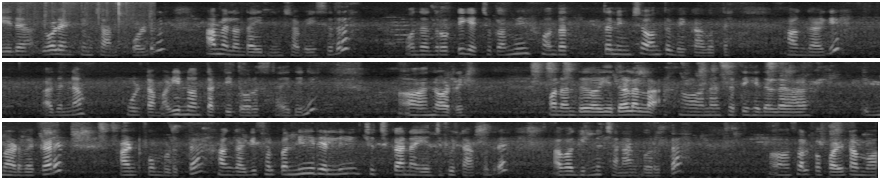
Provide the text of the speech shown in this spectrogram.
ಐದು, ಏಳೆಂಟು ನಿಮಿಷ ಅಂದ್ಕೊಳ್ರಿ ಆಮೇಲೆ ಒಂದು ಐದು ನಿಮಿಷ ಬೇಯಿಸಿದ್ರೆ ಒಂದೊಂದು ರೊಟ್ಟಿಗೆ ಹೆಚ್ಚು ಕಮ್ಮಿ ಒಂದು ಹತ್ತು ನಿಮಿಷ ಅಂತೂ ಬೇಕಾಗುತ್ತೆ. ಹಾಗಾಗಿ ಅದನ್ನು ಉಲ್ಟಾ ಮಾಡಿ. ಇನ್ನೊಂದು ತಟ್ಟಿ ತೋರಿಸ್ತಾ ಇದ್ದೀನಿ. ನೋಡಿರಿ. ಒಂದೊಂದು ಎದಳಲ್ಲ ಒಂದೊಂದು ಸತಿ ಹೆದಳ ಇದು ಮಾಡ್ಬೇಕಾದ್ರೆ ಅಂಟ್ಕೊಂಡ್ಬಿಡುತ್ತೆ. ಹಾಗಾಗಿ ಸ್ವಲ್ಪ ನೀರಲ್ಲಿ ಚುಚ್ಕಾನ ಎಜ್ಬಿಟ್ಟು ಹಾಕಿದ್ರೆ ಅವಾಗ ಇನ್ನೂ ಚೆನ್ನಾಗಿ ಬರುತ್ತೆ. ಸ್ವಲ್ಪ ಪಲ್ಟ ಮಾ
